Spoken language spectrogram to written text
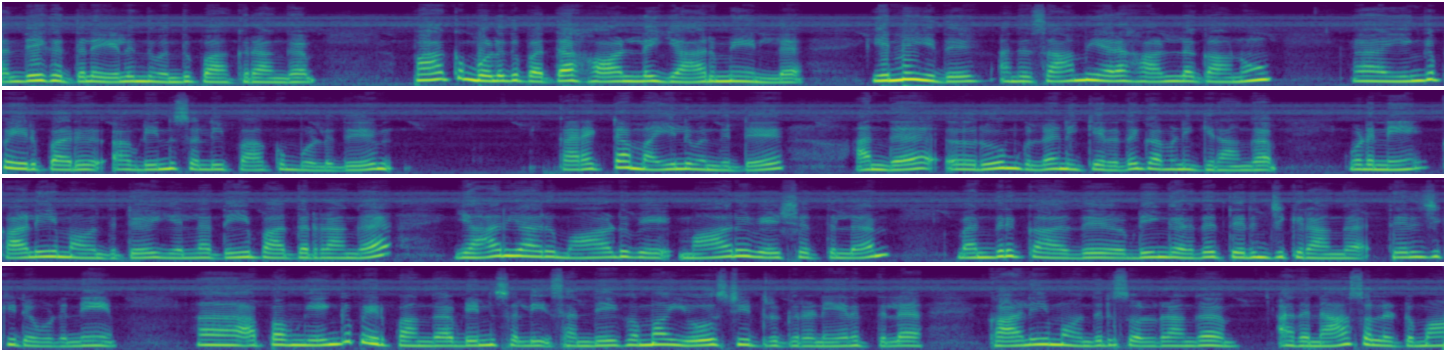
சந்தேகத்தில் எழுந்து வந்து பார்க்குறாங்க. பார்க்கும் பொழுது பார்த்தா ஹாலில் யாருமே இல்லை. என்ன இது? அந்த சாமியாரை ஹாலில் காணும்? எங்கே போயிருப்பாரு? அப்படின்னு சொல்லி பார்க்கும் பொழுது கரெக்டாக மயில் வந்துட்டு அந்த ரூம்குள்ளே நிற்கிறத கவனிக்கிறாங்க. உடனே காளியம்மா வந்துட்டு எல்லாத்தையும் பார்த்துடுறாங்க யார் யார் மாடு வே மாறு வேஷத்தில் வந்திருக்காது அப்படிங்கிறத தெரிஞ்சுக்கிறாங்க. தெரிஞ்சுக்கிட்ட உடனே அப்போ அவங்க எங்கே போயிருப்பாங்க? அப்படின்னு சொல்லி சந்தேகமாக யோசிச்சுட்டு இருக்கிற நேரத்தில் காளியம்மா வந்துட்டு சொல்கிறாங்க அதை நான் சொல்லட்டுமா?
